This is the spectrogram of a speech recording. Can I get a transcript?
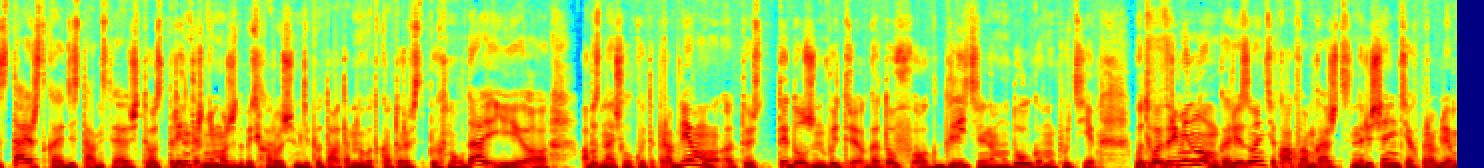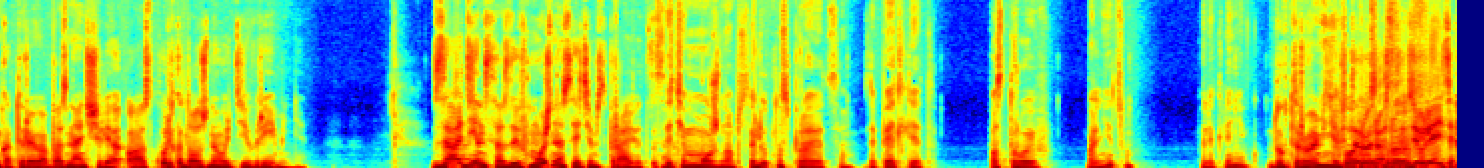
стайерская дистанция, что спринтер не может быть хорошим депутатом, ну вот который вспыхнул, да, и э, обозначил какую-то проблему. То есть ты должен быть готов к длительному, долгому пути. Вот во временном горизонте, как вам кажется, на решение тех проблем, которые вы обозначили, а сколько должно уйти времени? За один созыв можно с этим справиться? С этим можно абсолютно справиться за пять лет, построив больницу, поликлинику. Доктор, вы меня второй раз удивляете.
